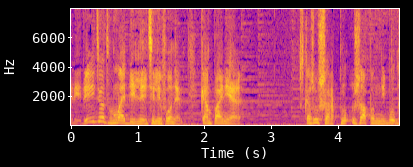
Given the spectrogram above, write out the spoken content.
Так что, вот. 3D идет в мобильные телефоны. Компания... Скажу Sharp, ну, жапан не буду.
